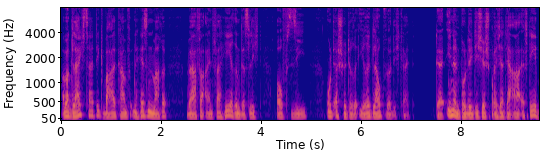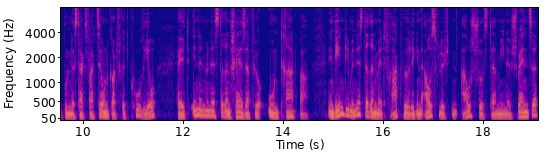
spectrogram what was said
aber gleichzeitig Wahlkampf in Hessen mache, werfe ein verheerendes Licht auf sie und erschüttere ihre Glaubwürdigkeit. Der innenpolitische Sprecher der AfD-Bundestagsfraktion Gottfried Curio hält Innenministerin Faeser für untragbar, indem die Ministerin mit fragwürdigen Ausflüchten Ausschusstermine schwänze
